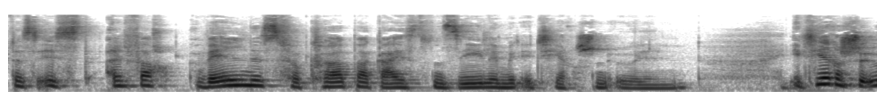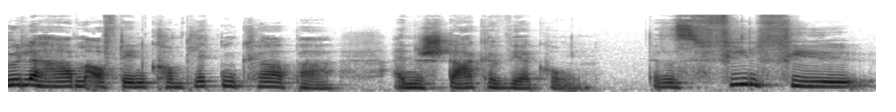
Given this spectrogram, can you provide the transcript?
das ist einfach Wellness für Körper, Geist und Seele mit ätherischen Ölen. Ätherische Öle haben auf den kompletten Körper eine starke Wirkung. Das ist viel, viel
